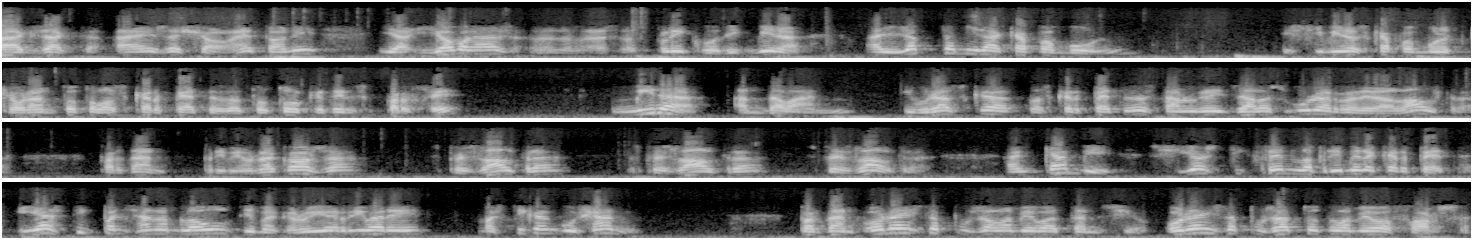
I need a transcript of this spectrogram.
Exacte, ah, és això, eh, Toni? I, jo a vegades eh, explico, dic, mira, en lloc de mirar cap amunt, i si mires cap amunt et cauran totes les carpetes de tot el que tens per fer, mira endavant i veuràs que les carpetes estan organitzades una darrere l'altra. Per tant, primer una cosa, després l'altra, després l'altra, després l'altra. En canvi, si jo estic fent la primera carpeta i ja estic pensant en l'última, que no hi arribaré, m'estic angoixant. Per tant, on haig de posar la meva atenció? On haig de posar tota la meva força?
